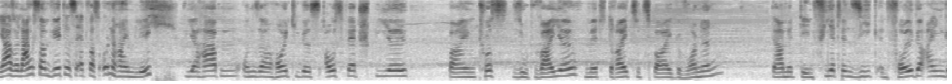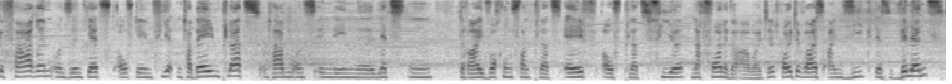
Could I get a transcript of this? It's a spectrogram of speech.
Ja, so langsam wird es etwas unheimlich. Wir haben unser heutiges Auswärtsspiel beim TUS Südweihe mit 3 zu 2 gewonnen. Damit den vierten Sieg in Folge eingefahren und sind jetzt auf dem vierten Tabellenplatz und haben uns in den äh, letzten drei Wochen von Platz 11 auf Platz 4 nach vorne gearbeitet. Heute war es ein Sieg des Willens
